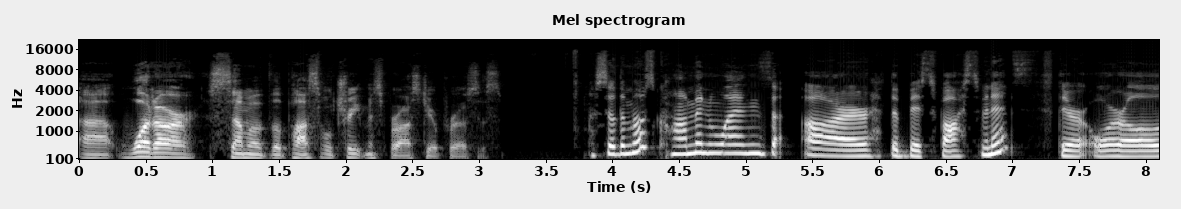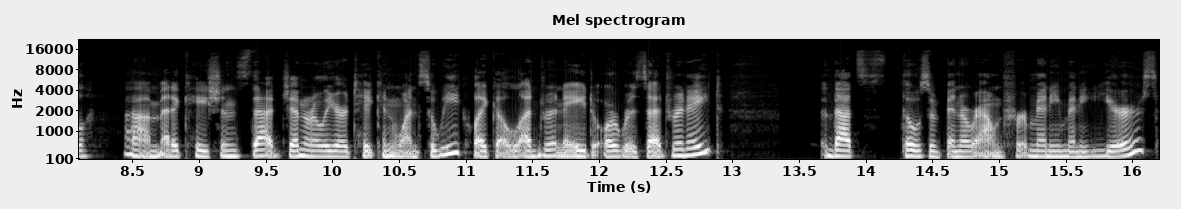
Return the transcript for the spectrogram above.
uh, what are some of the possible treatments for osteoporosis? So, the most common ones are the bisphosphonates. They're oral uh, medications that generally are taken once a week, like alendronate or risedronate. That's those have been around for many, many years.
